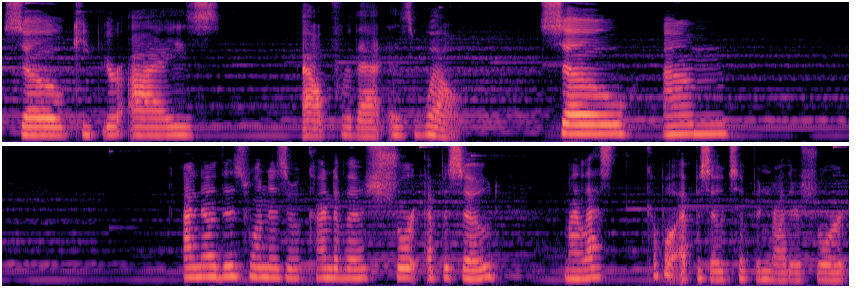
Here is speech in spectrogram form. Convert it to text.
so keep your eyes out for that as well. So, um, I know this one is a kind of a short episode. My last couple episodes have been rather short.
